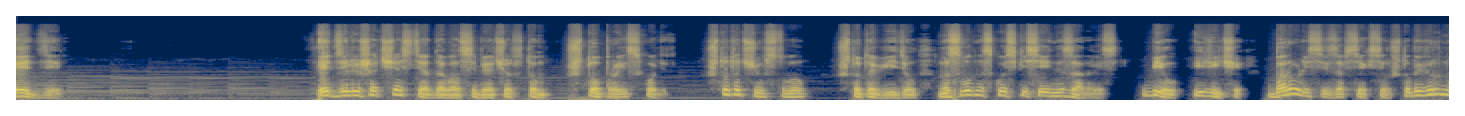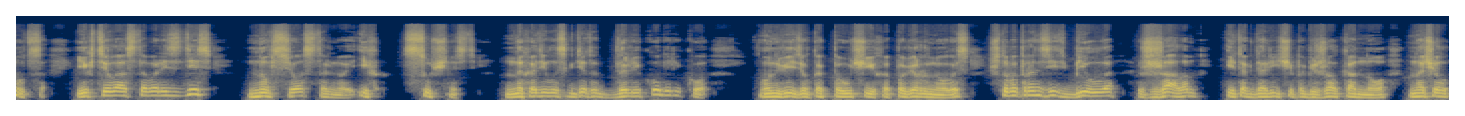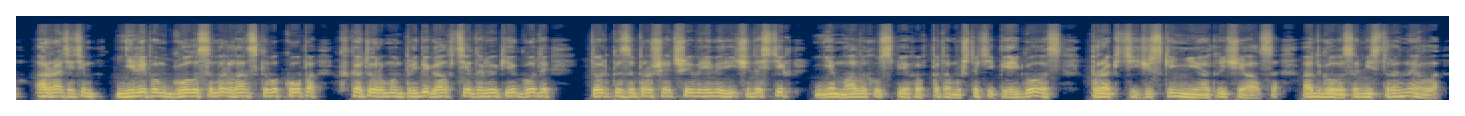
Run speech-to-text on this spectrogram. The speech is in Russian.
Эдди. Эдди лишь отчасти отдавал себе отчет в том, что происходит. Что-то чувствовал, что-то видел, но словно сквозь кисейный занавес. Билл и Ричи боролись изо всех сил, чтобы вернуться. Их тела оставались здесь, но все остальное, их сущность, находилась где-то далеко-далеко. Он видел, как паучиха повернулась, чтобы пронзить Билла жалом, и тогда Ричи побежал к Оно, начал орать этим нелепым голосом ирландского копа, к которому он прибегал в те далекие годы. Только за прошедшее время Ричи достиг немалых успехов, потому что теперь голос практически не отличался от голоса мистера Нелла.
